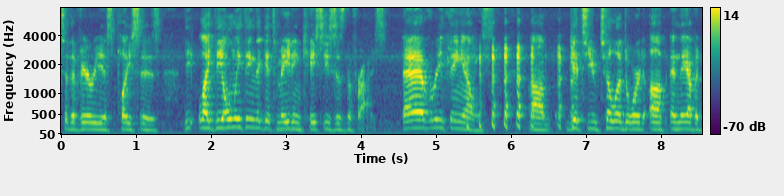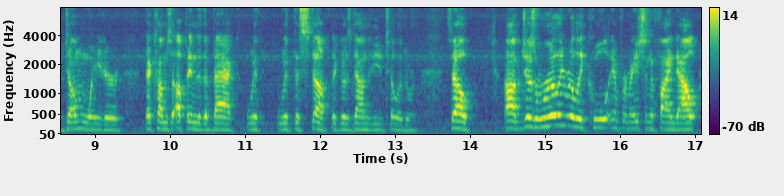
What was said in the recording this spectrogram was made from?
to the various places. The, like the only thing that gets made in Casey's is the fries. Everything else um, gets utilidored up, and they have a dumb waiter that comes up into the back with with the stuff that goes down to the utilidor. So um, just really, really cool information to find out,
